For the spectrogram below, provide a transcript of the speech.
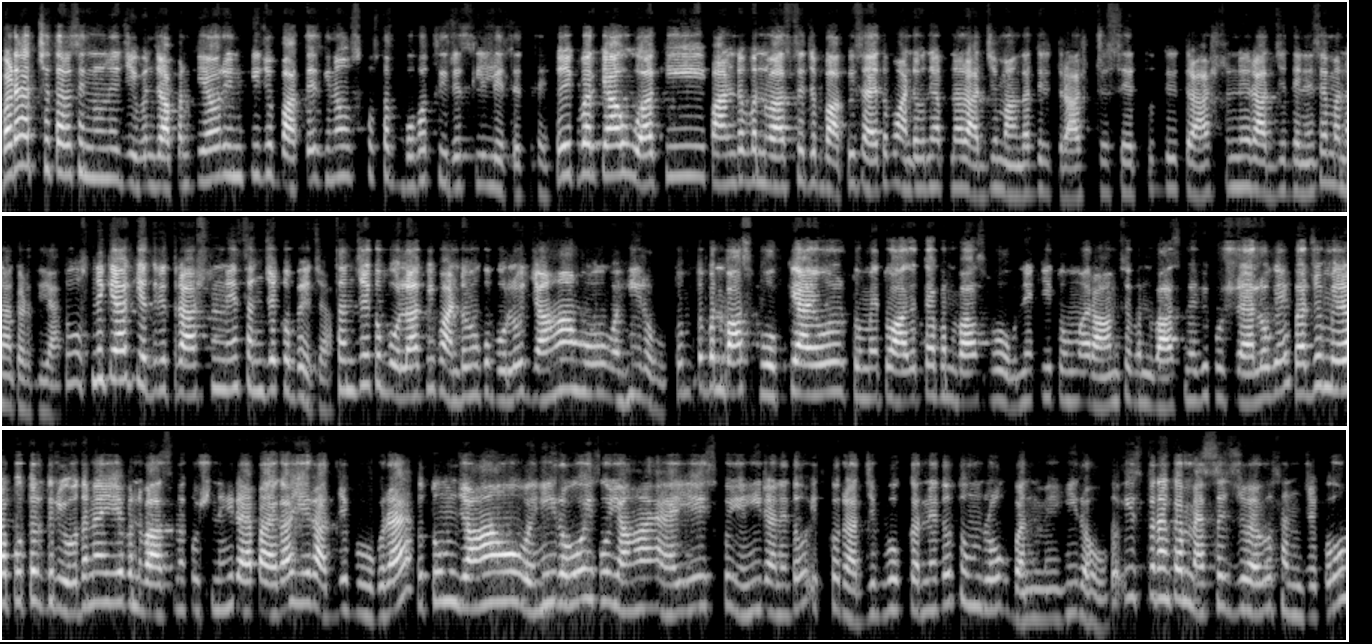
बड़े अच्छे तरह से इन्होंने जीवन जापन किया और इनकी जो बातें थी ना, उसको सब बहुत सीरियसली लेते थे। तो एक बार क्या हुआ कि पांडव वनवास से जब वापिस आए तो पांडव ने अपना राज्य मांगा, धृतराष्ट्र से। तो धृतराष्ट्र ने राज्य देने से मना कर दिया। तो उसने क्या किया धृतराष्ट्र ने संजय को भेजा। संजय को बोला कि पांडवों को बोलो, जहाँ हो वहीं रहो। तुम तो वनवास भोग के आए हो तुम्हें तो आदत है वनवास भोगने की। तुम आराम से वनवास में भी खुश रह लोगे। पर जो मेरा पुत्र दुर्योधन है, ये वनवास में खुश नहीं रह पाएगा। ये राज्य भोग रहा है। तो तुम जहाँ हो वहीं रहो। इसको यहाँ है, ये इसको यहीं रहने दो। इसको राज्य भोग करने दो। तुम लोग वन में ही रहो। तो इस तरह का मैसेज जो है वो संजय को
